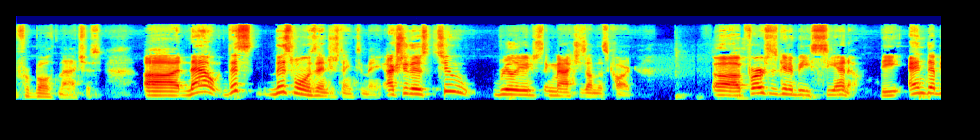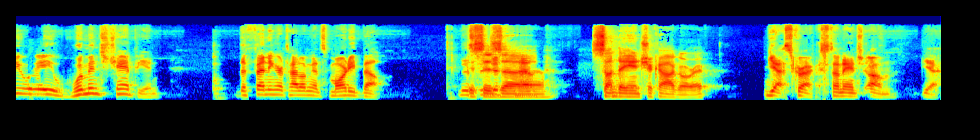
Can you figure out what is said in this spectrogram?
for both matches. Uh, now this this one was interesting to me. Actually, there's two really interesting matches on this card. Uh, first is going to be Sienna, the NWA Women's Champion, defending her title against Marti Belle. This, just is announced- uh, Sunday in Chicago, right? Yes, correct. Sunday. Um, yeah.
